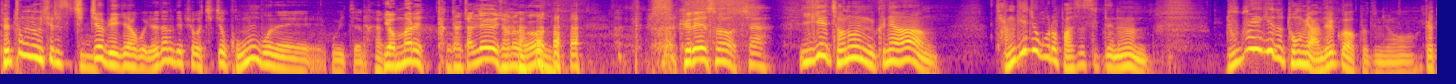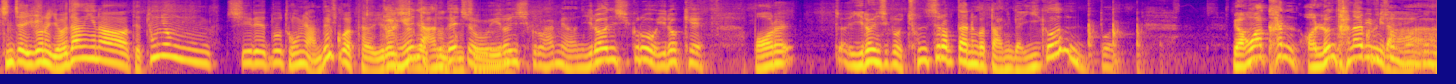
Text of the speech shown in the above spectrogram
대통령실에서 직접 얘기하고 여당 대표가 직접 공문 보내고 있잖아요. 연말에 당장 잘려요 저는. 그래서 자 이게 저는 그냥 장기적으로 봤었을 때는 누구에게도 도움이 안 될 것 같거든요. 그러니까 진짜 이거는 여당이나 대통령실에도 도움이 안 될 것 같아요. 이런 당연히 안 되죠. 정책은. 이런 식으로 하면 이런 식으로 이렇게 뭐를 이런 식으로 촌스럽다는 것도 아닙니다. 이건 뭐 명확한 언론 탄압입니다. 그렇죠. 뭐,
